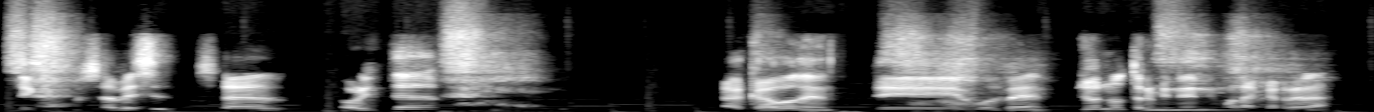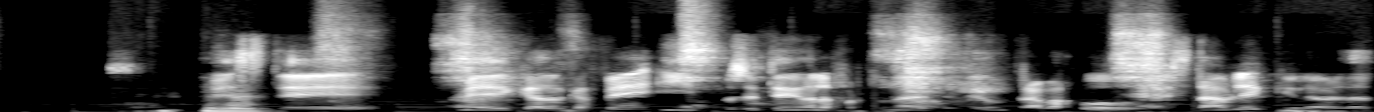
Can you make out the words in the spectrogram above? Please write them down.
pues a veces, o sea, ahorita acabo de, de, volver, yo no terminé ninguna carrera. Este, me he dedicado al café y pues he tenido la fortuna de tener un trabajo estable, que la verdad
